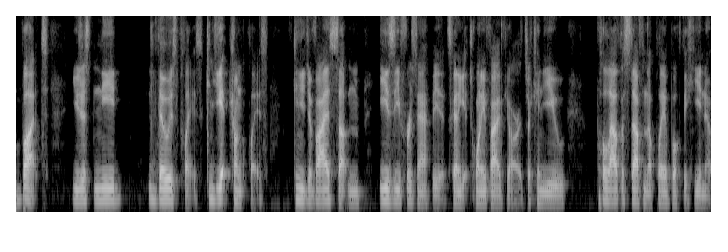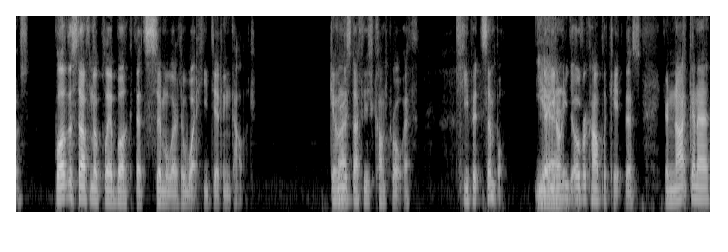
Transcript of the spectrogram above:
but you just need those plays. Can you get chunk plays? Can you devise something easy for Zappe that's going to get 25 yards? Or can you pull out the stuff in the playbook that he knows? Pull out the stuff in the playbook that's similar to what he did in college. Give him the stuff he's comfortable with. Keep it simple. Yeah. Yeah. You don't need to overcomplicate this. You're not going to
